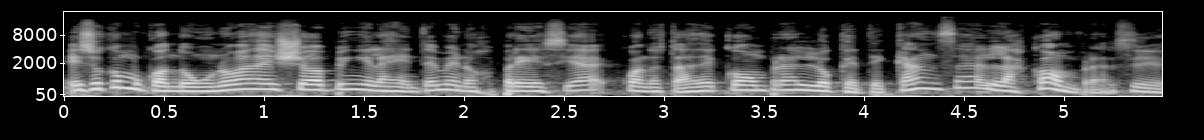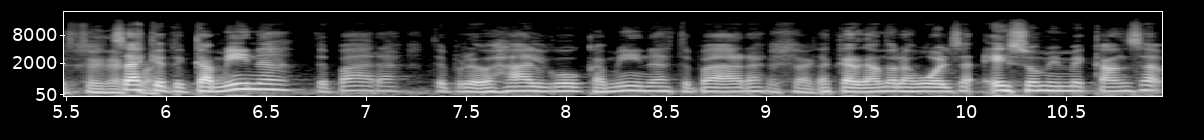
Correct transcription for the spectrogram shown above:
eso es como cuando uno va de shopping y la gente menosprecia cuando estás de compras lo que te cansa las compras. Sí, estoy de Sabes acuerdo. que te caminas, te paras, te pruebas algo, caminas, te paras, Exacto. estás cargando las bolsas. Eso a mí me cansa,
